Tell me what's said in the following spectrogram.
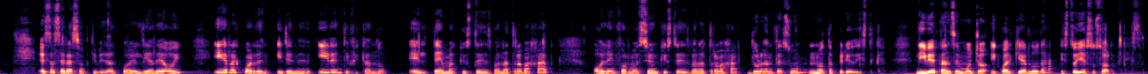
esta será su actividad por el día de hoy y recuerden ir identificando el tema que ustedes van a trabajar o la información que ustedes van a trabajar durante su nota periodística. Diviértanse mucho y cualquier duda estoy a sus órdenes.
